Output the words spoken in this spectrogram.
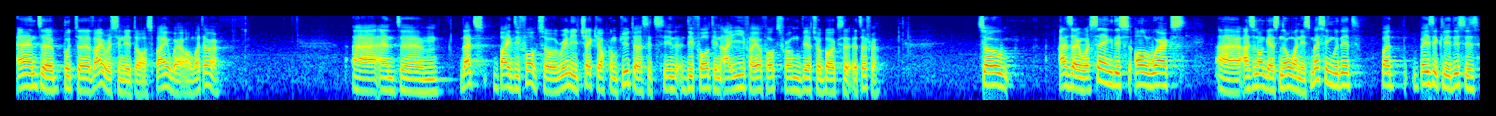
and uh, put a virus in it or spyware or whatever. Uh, and um, that's by default, so really check your computers. It's in default in IE, Firefox, Chrome, VirtualBox, etc. So as I was saying, this all works uh, as long as no one is messing with it. But basically, this is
